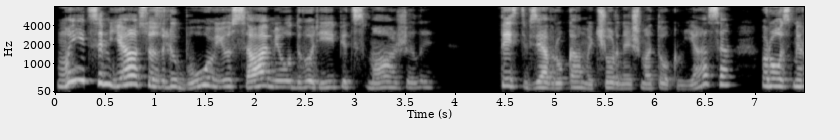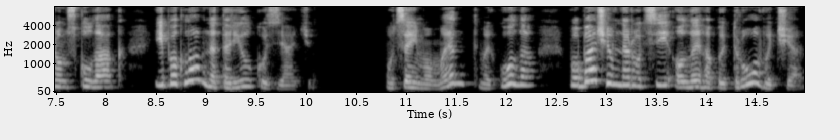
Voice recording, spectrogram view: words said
Ми це м'ясо з любов'ю самі у дворі підсмажили. Тесть взяв руками чорний шматок м'яса розміром з кулак і поклав на тарілку зятю. У цей момент Микола побачив на руці Олега Петровича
